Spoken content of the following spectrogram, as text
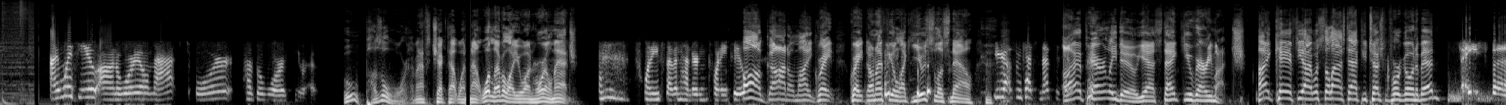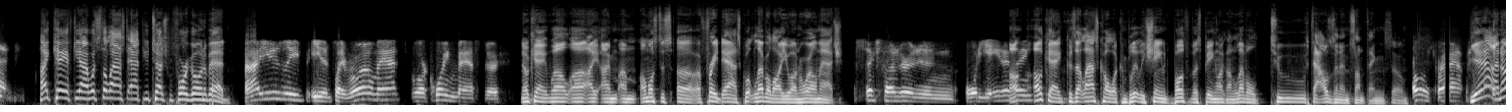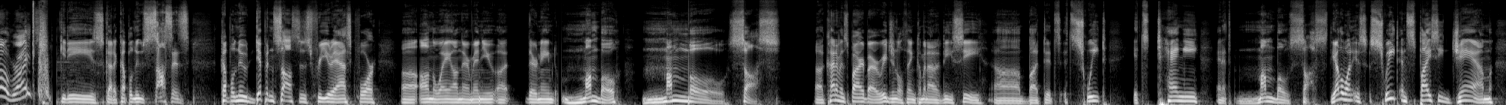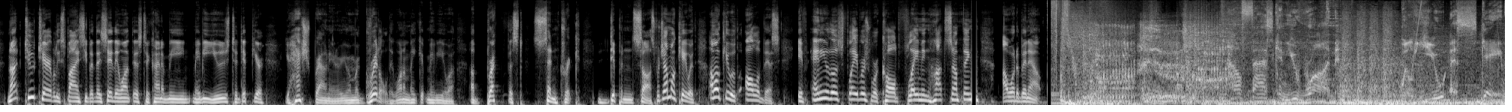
I'm with you on Royal Match or Puzzle Wars Heroes. Ooh, Puzzle Wars. I'm gonna have to check that one out. What level are you on Royal Match? 2722. Oh God Almighty! Great, great. Don't I feel like useless now? You got some catching up to do. I apparently do. Yes, thank you very much. Hi KFDI. What's the last app you touched before going to bed? Facebook. Hi KFDI. What's the last app you touched before going to bed? I usually either play Royal Match or Coin Master. Okay, well, uh, I, I'm I'm almost as, uh, afraid to ask. What level are you on Royal Match? 648, I think. Oh, okay, because that last caller completely shamed both of us being like on level two thousand and something. So Holy crap. Yeah, I know, right? D's got a couple new sauces, a couple new dipping sauces for you to ask for uh, on the way on their menu. Uh, they're named Mumbo Mumbo sauce, uh, kind of inspired by a regional thing coming out of DC, uh, but it's it's sweet. It's tangy and it's mumbo sauce. The other one is sweet and spicy jam. Not too terribly spicy, but they say they want this to kind of be maybe used to dip your, your hash brown in or your McGriddle. They want to make it maybe a, a breakfast centric dipping sauce, which I'm okay with. I'm okay with all of this. If any of those flavors were called flaming hot something, I would have been out. How fast can you run? Will you escape?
